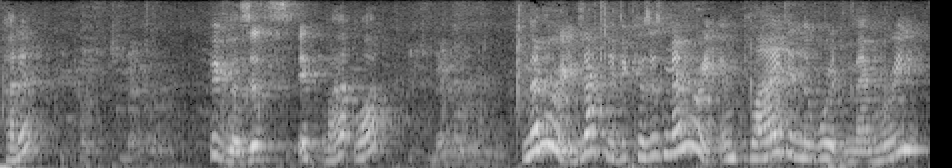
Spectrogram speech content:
Pardon? Because it's memory. Because it's, it what? What? It's memory. Memory, exactly, because it's memory. Implied in the word memory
